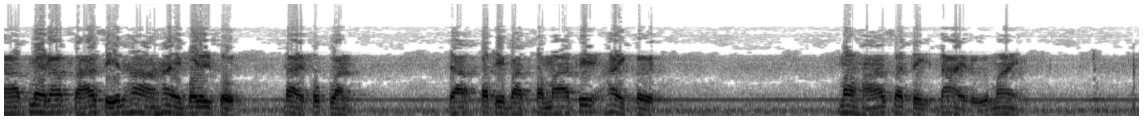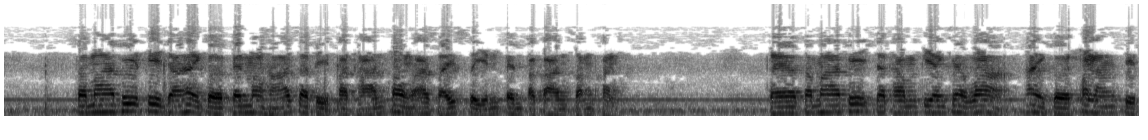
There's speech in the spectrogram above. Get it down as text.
หากไม่รักษาศีลห้าให้บริสุทธิ์ได้ทุกวัน จะปฏิบัติสมาธิให้เกิด มหาสติได้หรือไม่ สมาธิที่จะให้เกิดเป็นมหาสติปัฏฐานต้องอาศัยศีลเป็นประการสำคัญ แต่สมาธิจะทำเพียงแค่ว่าให้เกิดพลังจิต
